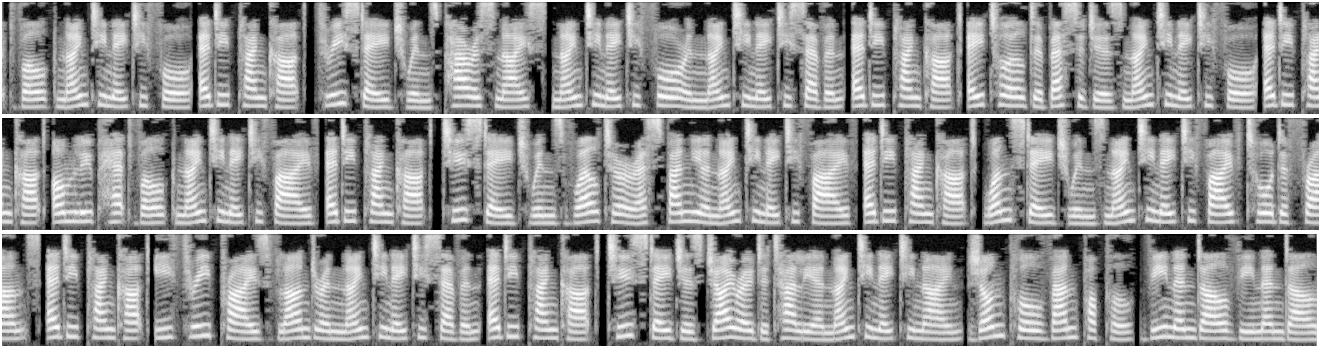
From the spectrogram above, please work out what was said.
Het Volk 1984 Eddy Planckaert, three-stage wins Paris-Nice 1984 and 1987 Eddy Planckaert Étoile de Bessèges 1984 Eddy Planckaert Omloop Het Volk 1985 Eddy Planckaert two-stage wins Vuelta a España 1985 Eddy Planckaert one-stage wins 1985 Tour de France Eddy Planckaert E3 Prize Vlaanderen 1987 Eddy Planckaert two stages Giro d'Italia 1989 Jean-Paul van Poppel Veenendaal Veenendaal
